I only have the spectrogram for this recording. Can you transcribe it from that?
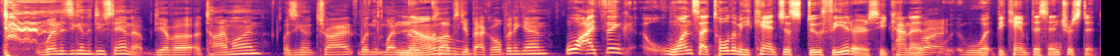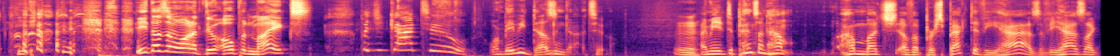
when is he going to do stand up? Do you have a, a timeline? Was he going to try it when when No. the clubs get back open again? Well, I think once I told him he can't just do theaters, he kind of Right. w- became disinterested. He, he doesn't want to do open mics. But you got to, or maybe doesn't got to. Mm. I mean, it depends on how how much of a perspective he has. If he has like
